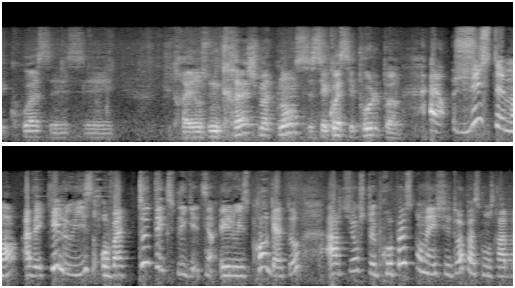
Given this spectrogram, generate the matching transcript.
C'est quoi c'est, Tu travailles dans une crèche maintenant? C'est c'est quoi ces poulpes? Alors justement, avec Héloïse, on va tout expliquer. Tiens, Héloïse, prends le gâteau. Arthur, je te propose qu'on aille chez toi parce qu'on sera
